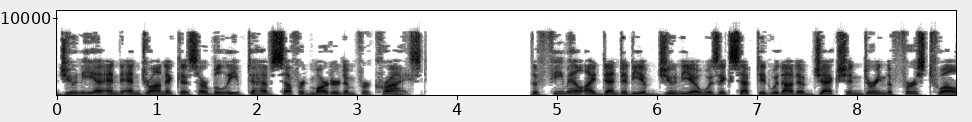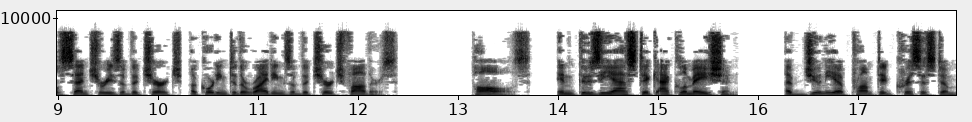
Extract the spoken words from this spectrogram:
Junia and Andronicus are believed to have suffered martyrdom for Christ. The female identity of Junia was accepted without objection during the first twelve centuries of the Church, according to the writings of the Church Fathers. Paul's enthusiastic acclamation of Junia prompted Chrysostom,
